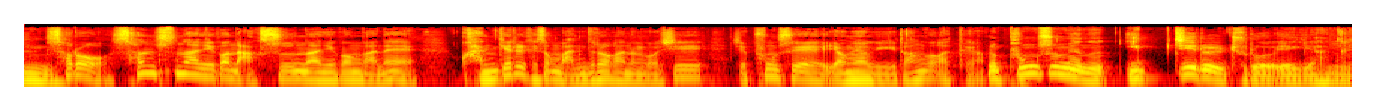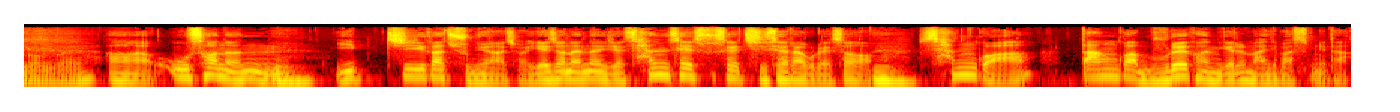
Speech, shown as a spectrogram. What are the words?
음. 서로 선순환이건 악순환이건 간에 관계를 계속 만들어가는 것이 이제 풍수의 영역이기도 한 것 같아요. 그럼 풍수면은 입지를 주로 얘기하는 건가요? 아, 우선은 네. 입지가 중요하죠. 예전에는 이제 산세, 수세, 지세라고 그래서 네. 산과 땅과 물의 관계를 많이 봤습니다.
